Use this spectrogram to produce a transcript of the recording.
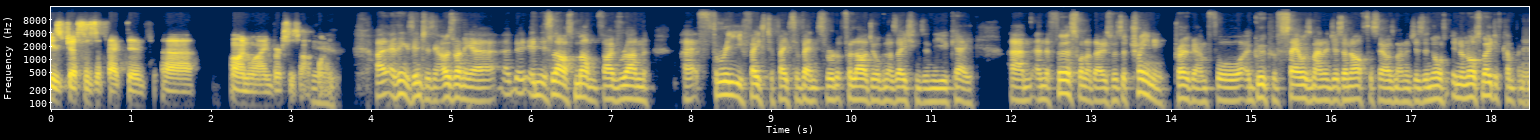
is just as effective uh, online versus offline. I, I, think it's interesting. I was running a in this last month. I've run uh, three face-to-face events for, for large organisations in the UK, um, and the first one of those was a training program for a group of sales managers and after sales managers in, in an automotive company.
